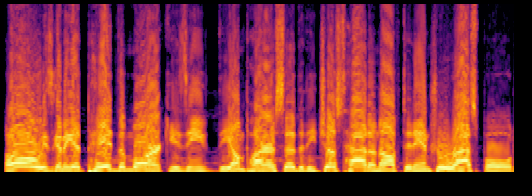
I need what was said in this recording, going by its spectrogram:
Oh, he's going to get paid the mark. Is he? The umpire said that he just had enough. Did Andrew Raspold?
